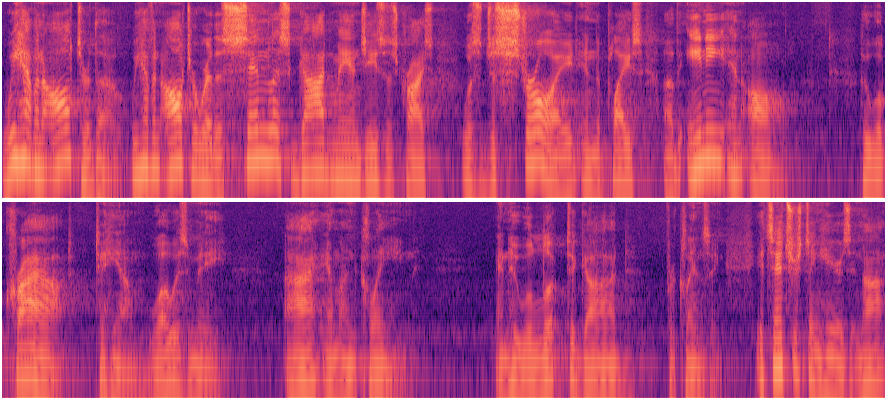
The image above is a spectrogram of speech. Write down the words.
We have an altar, though. We have an altar where the sinless God man, Jesus Christ, was destroyed in the place of any and all who will cry out to him, Woe is me, I am unclean, and who will look to God for cleansing. It's interesting here, is it not?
